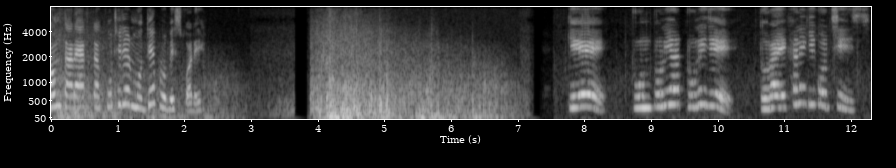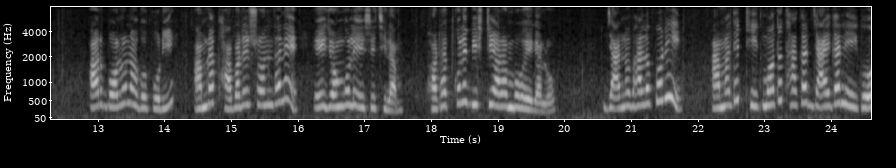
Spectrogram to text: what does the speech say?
এবং তারা একটা কুঠিরের মধ্যে প্রবেশ করে। কে? টুনটুনি আর টুনি যে, তোরা এখানে কি করছিস? আর বলো না গো পরি, আমরা খাবারের সন্ধানে এই জঙ্গলে এসেছিলাম। হঠাৎ করে বৃষ্টি আরম্ভ হয়ে গেল। জানো ভালো করি আমাদের ঠিক মতো থাকার জায়গা নেই গো।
